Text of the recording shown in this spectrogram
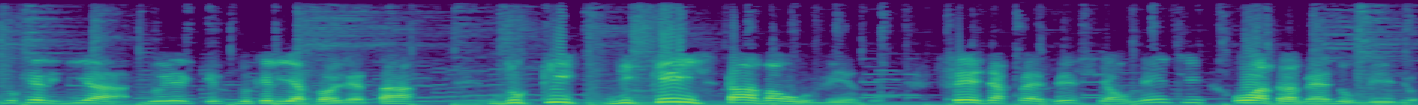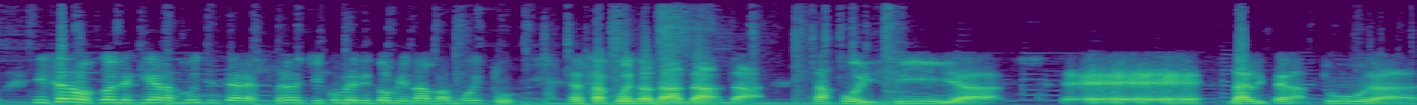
do que ele ia, do, do que ele ia projetar, do que, de quem estava ouvindo seja presencialmente ou através do vídeo. Isso era uma coisa que era muito interessante, como ele dominava muito essa coisa da, da, da, da poesia, é, é, é da literatura,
